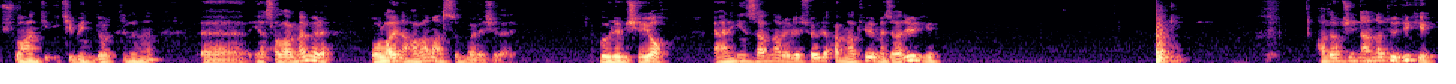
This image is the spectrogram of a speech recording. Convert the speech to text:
Şu anki 2004 yılının e, yasalarına göre kolayına alamazsın böyle şeyleri. Böyle bir şey yok. Yani insanlar öyle söyle anlatıyor mesela diyor ki adam şimdi anlatıyor diyor ki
